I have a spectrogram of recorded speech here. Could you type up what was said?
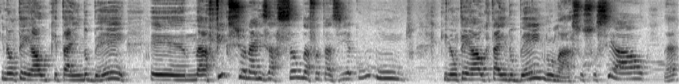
que não tem algo que está indo bem eh, na ficcionalização da fantasia com o mundo, que não tem algo que está indo bem no laço social, né?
